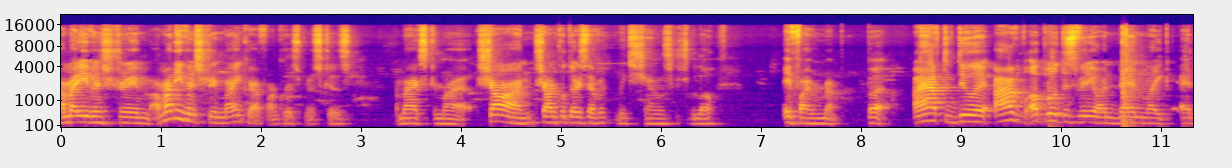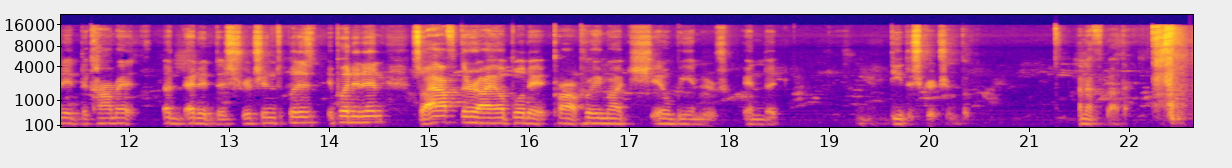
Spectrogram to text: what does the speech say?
I might even stream. I might even stream Minecraft on Christmas because I'm asking my Sean, Sean Cool 37, links channel description below, if I remember. But I have to do it. I have upload this video and then like edit the comment, uh, edit the description to put it put it in. So after I upload it, pretty much it'll be in the in the the description. But enough about that.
